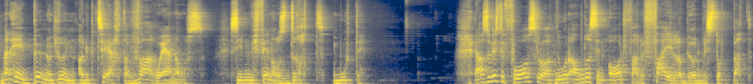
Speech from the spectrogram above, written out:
men er i bunn og grunn adoptert av hver og en av oss, siden vi finner oss dratt mot dem. Ja, altså Hvis du foreslår at noen andre sin atferd er feil og burde bli stoppet,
